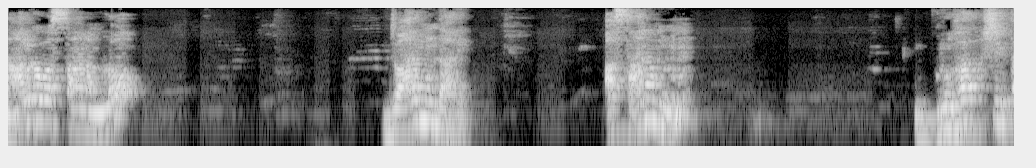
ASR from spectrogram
నాలుగవ స్థానంలో ద్వారం ఉండాలి. ఆ స్థానం గృహక్షిత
